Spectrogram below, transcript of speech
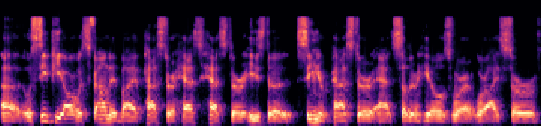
uh, well, CPR was founded by Pastor Hess Hester. He's the senior pastor at Southern Hills, where where I serve.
